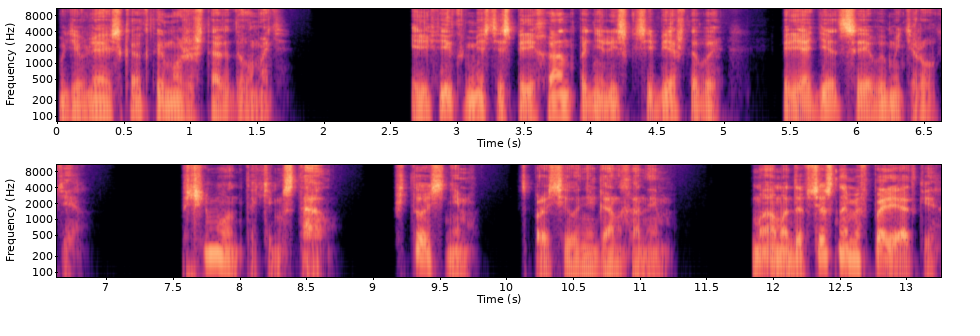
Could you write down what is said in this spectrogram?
«Удивляюсь, как ты можешь так думать?» И Рефик вместе с Перехан поднялись к себе, чтобы переодеться и вымыть руки. «Почему он таким стал? Что с ним?» — спросила Ниган Ханым. «Мама, да все с нами в порядке,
